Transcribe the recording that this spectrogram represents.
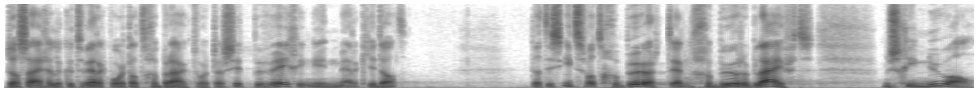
Dat is eigenlijk het werkwoord dat gebruikt wordt. Daar zit beweging in, merk je dat? Dat is iets wat gebeurt en gebeuren blijft. Misschien nu al.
